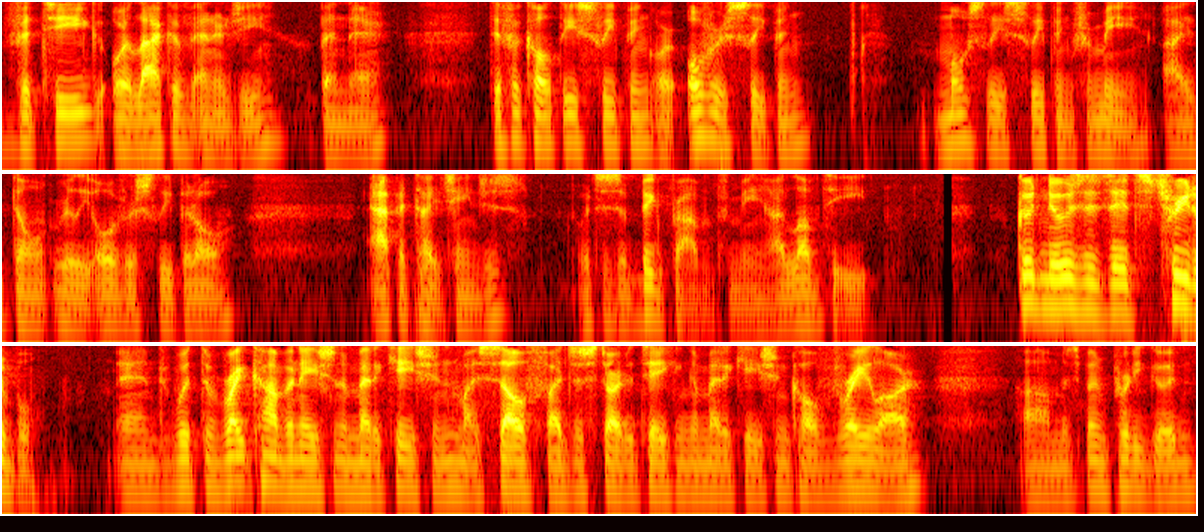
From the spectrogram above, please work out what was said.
fatigue or lack of energy, been there, difficulty sleeping or oversleeping, mostly sleeping for me. I don't really oversleep at all appetite changes, which is a big problem for me. I love to eat. Good news is it's treatable. And with the right combination of medication, myself, I just started taking a medication called Vraylar. Um, it's been pretty good.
